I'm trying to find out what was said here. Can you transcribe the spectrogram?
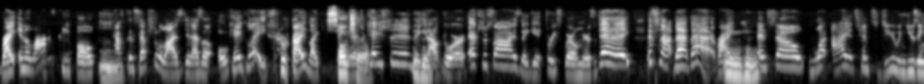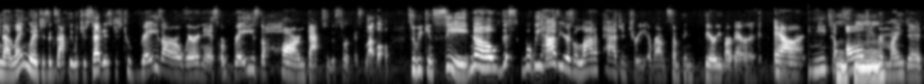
right? And a lot of people Mhm. have conceptualized it as a okay place, right? Like So they get true. education, they get Mhm. outdoor exercise, they get three squirrel meals a day. It's not that bad, right? Mhm. And so, what I attempt to do in using that language is exactly what you said is just to raise our awareness or raise the harm back to the surface level. So we can see, no, this what we have here is a lot of pageantry around something very barbaric. And we need to all be Mhm. reminded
